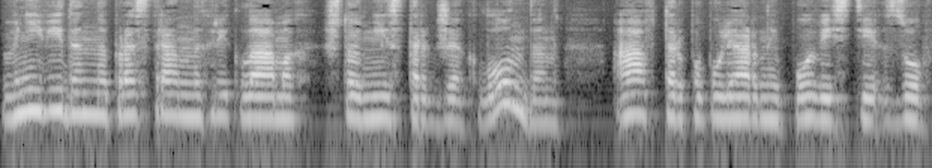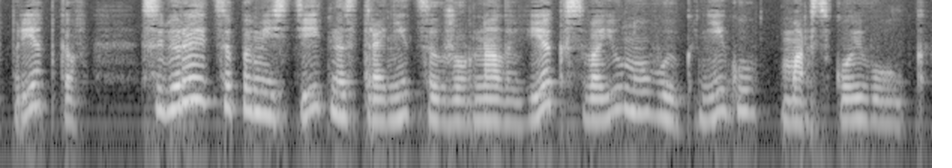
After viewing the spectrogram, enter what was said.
в невиданно пространных рекламах, что мистер Джек Лондон, автор популярной повести «Зов предков», собирается поместить на страницах журнала «Век» свою новую книгу «Морской волк».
